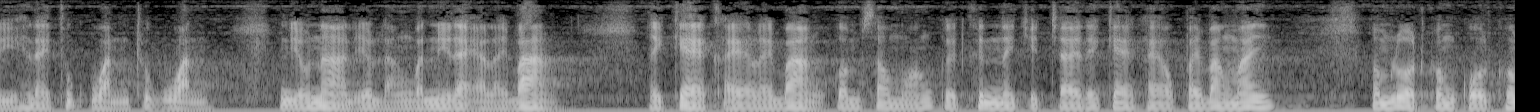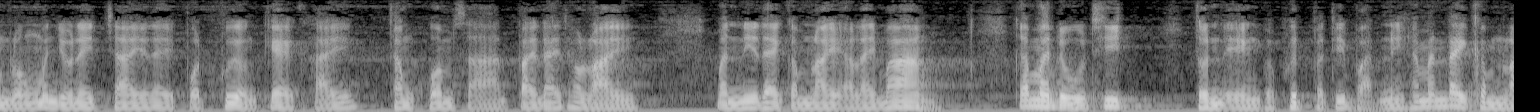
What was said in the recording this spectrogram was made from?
ดีให้ได้ทุกวันทุกวัน เดี๋ยวหน้าเดี๋ยวหลังวันนี้ได้อะไรบ้างได้แก้ไขอะไรบ้าง ความเศร้าหมองเกิดขึ้นในจิตใจได้แก้ไขออกไปบ้างไหมความโลดความโกรธความหลงมันอยู่ในใจได้ปลดเปลื้องแก้ไขทำความสะอาดไปได้เท่าไหร่วันนี้ได้กำไรอะไรบ้าง ก็มาดูที่ตนเองประพฤติปฏิบัตินี่ให้มันได้กำไร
